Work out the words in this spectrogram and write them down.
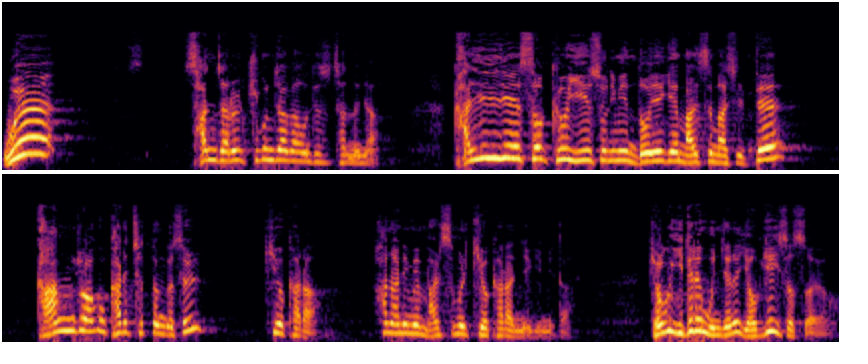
왜 산자를 죽은 자 가운데서 찾느냐? 갈릴리에서 그 예수님이 너에게 말씀하실 때 강조하고 가르쳤던 것을 기억하라. 하나님의 말씀을 기억하라는 얘기입니다. 결국 이들의 문제는 여기에 있었어요.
